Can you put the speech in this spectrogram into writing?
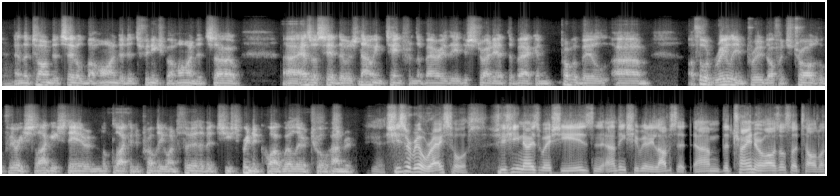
mm. and the times it's settled behind it, it's finished behind it. So, uh, as I said, there was no intent from the barrier there, just straight out the back, and Probabeel. Um, I thought really improved off its trials. Looked very sluggish there and looked like it had probably went further, but she sprinted quite well there at 1200. Yeah, she's a real racehorse. She, she knows where she is, and I think she really loves it. Um, the trainer, I was also told, the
